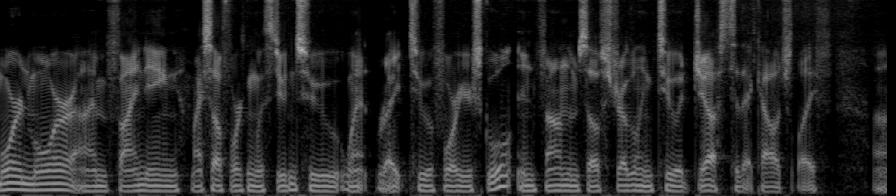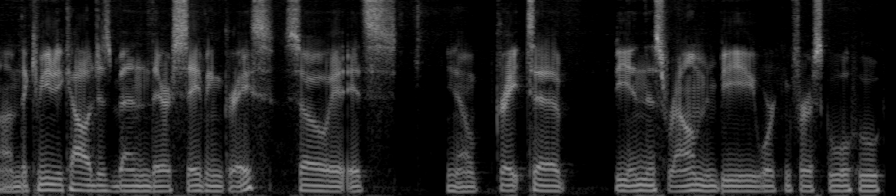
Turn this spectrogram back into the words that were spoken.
more and more I'm finding myself working with students who went right to a four year school and found themselves struggling to adjust to that college life. Um, the community college has been their saving grace. So it, it's, you know, great to be in this realm and be working for a school who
